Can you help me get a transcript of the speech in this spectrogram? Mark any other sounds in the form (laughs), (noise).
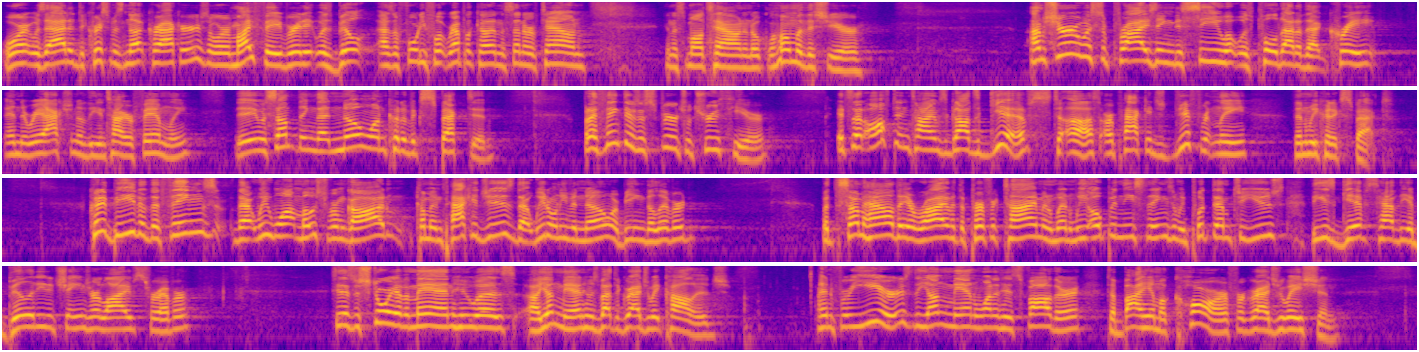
or it was added to Christmas nutcrackers, or my favorite, it was built as a 40 foot replica in the center of town in a small town in Oklahoma this year. I'm sure it was surprising to see what was pulled out of that crate and the reaction of the entire family. It was something that no one could have expected. But I think there's a spiritual truth here. It's that oftentimes God's gifts to us are packaged differently than we could expect. Could it be that the things that we want most from God come in packages that we don't even know are being delivered? But somehow they arrive at the perfect time, and when we open these things and we put them to use, these gifts have the ability to change our lives forever. See, there's a story of a man who was a young man who was about to graduate college. And for years, the young man wanted his father to buy him a car for graduation.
